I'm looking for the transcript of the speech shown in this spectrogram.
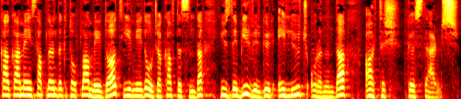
KKM hesaplarındaki toplam mevduat 27 Ocak haftasında %1,53 oranında artış göstermiş.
